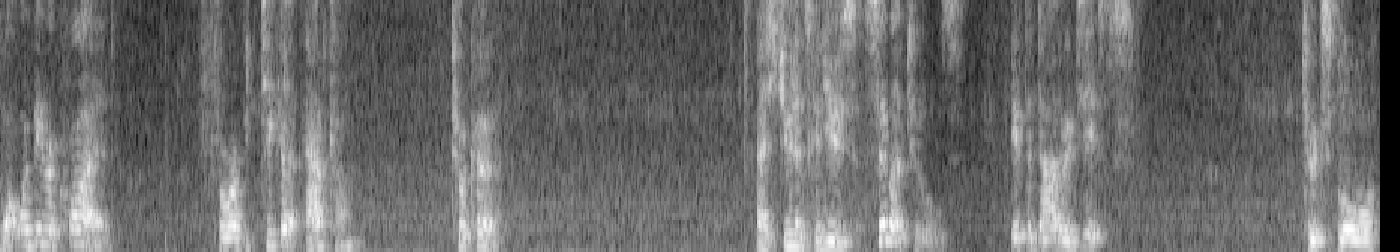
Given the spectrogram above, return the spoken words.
what would be required for a particular outcome to occur. As students can use similar tools if the data exists to explore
